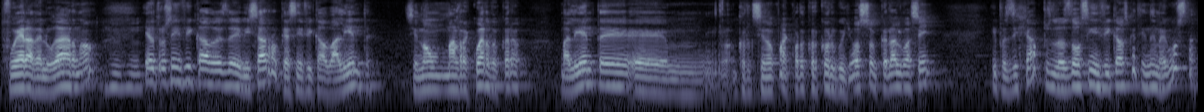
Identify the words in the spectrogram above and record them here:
fuera de lugar, ¿no? Y otro significado es de bizarro, que significa valiente, si no mal recuerdo, creo. Valiente, eh, si no me acuerdo, creo que orgulloso, creo algo así. Y pues dije, ah, pues los dos significados que tiene me gustan.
